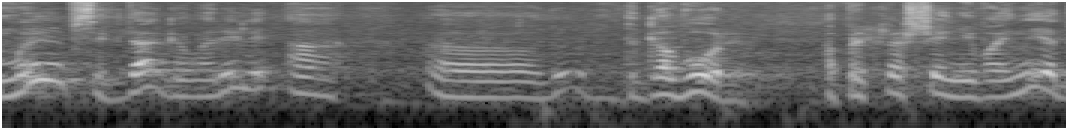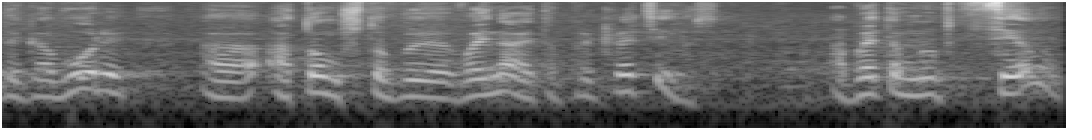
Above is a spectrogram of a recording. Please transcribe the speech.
Мы всегда говорили о э, договоре, о прекращении войны, о договоре, о том, чтобы война эта прекратилась. Об этом мы в целом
